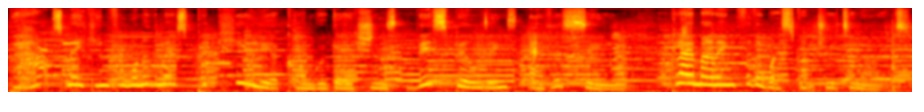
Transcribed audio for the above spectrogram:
perhaps making for one of the most peculiar congregations this building's ever seen. Claire Manning for the West Country Tonight.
